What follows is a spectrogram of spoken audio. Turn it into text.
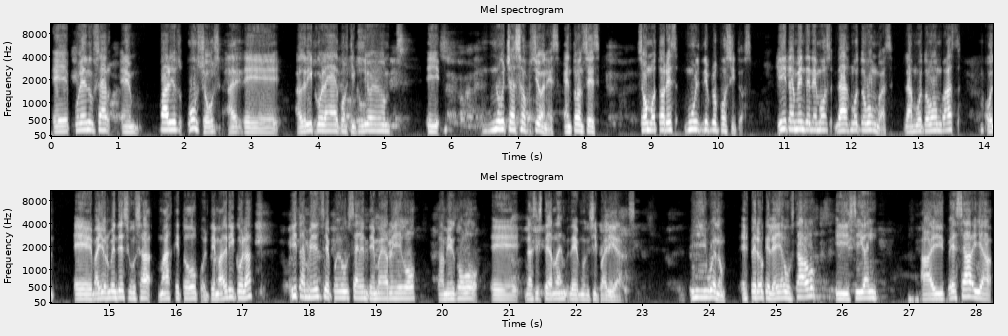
eh, pueden usar en varios usos, eh, agrícola, construcción, y muchas opciones. Entonces, son motores multipropósitos. Y también tenemos las motobombas. Las motobombas eh, mayormente se usa más que todo por el tema agrícola y también se puede usar en tema de riego, también como eh, las cisternas de municipalidades. Y bueno, espero que les haya gustado y sigan a IPESA y a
